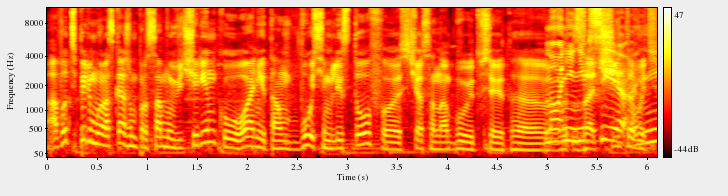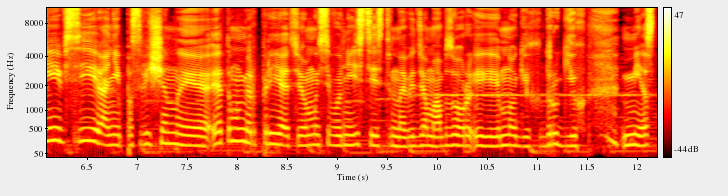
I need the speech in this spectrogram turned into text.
А вот теперь мы расскажем про саму вечеринку. У Ани там 8 листов. Э, Сейчас она будет все это Но они не все, зачитывать. не все они посвящены этому мероприятию. Мы сегодня, естественно, ведем обзор и многих других мест,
